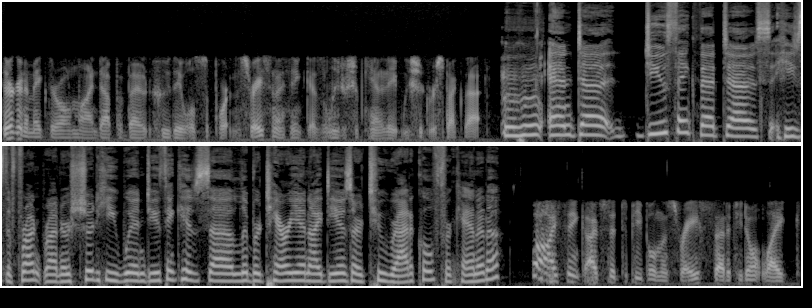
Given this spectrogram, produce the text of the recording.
They're going to make their own mind up about who they will support in this race, and I think as a leadership candidate, we should respect that. Mm-hmm. And uh, do you think that uh, he's the front runner? Should he win? Do you think his uh, libertarian ideas are too radical for Canada? Well, I think I've said to people in this race that if you don't like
